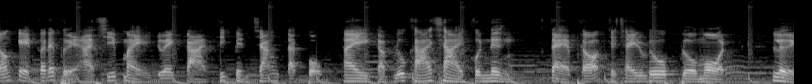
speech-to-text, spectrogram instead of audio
น้องเกดก็ได้เผยอาชีพใหม่ด้วยการที่เป็นช่างตัดผมให้กับลูกค้าชายคนหนึ่ง แต่เพราะจะใช้รูปโปรโมทเลย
